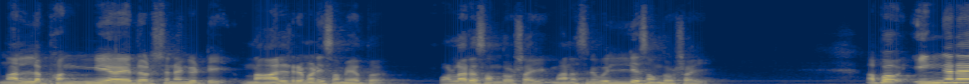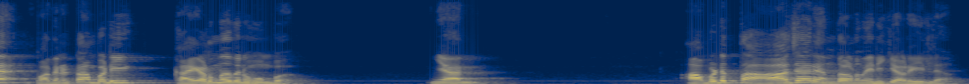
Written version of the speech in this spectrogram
നല്ല ഭംഗിയായ ദർശനം കിട്ടി. നാലര മണി സമയത്ത്. വളരെ സന്തോഷമായി മനസ്സിന് വലിയ സന്തോഷമായി അപ്പോൾ ഇങ്ങനെ പതിനെട്ടാം പടി കയറുന്നതിന് മുമ്പ് ഞാൻ അവിടുത്തെ ആചാരം എന്താണെന്ന് എനിക്കറിയില്ല.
